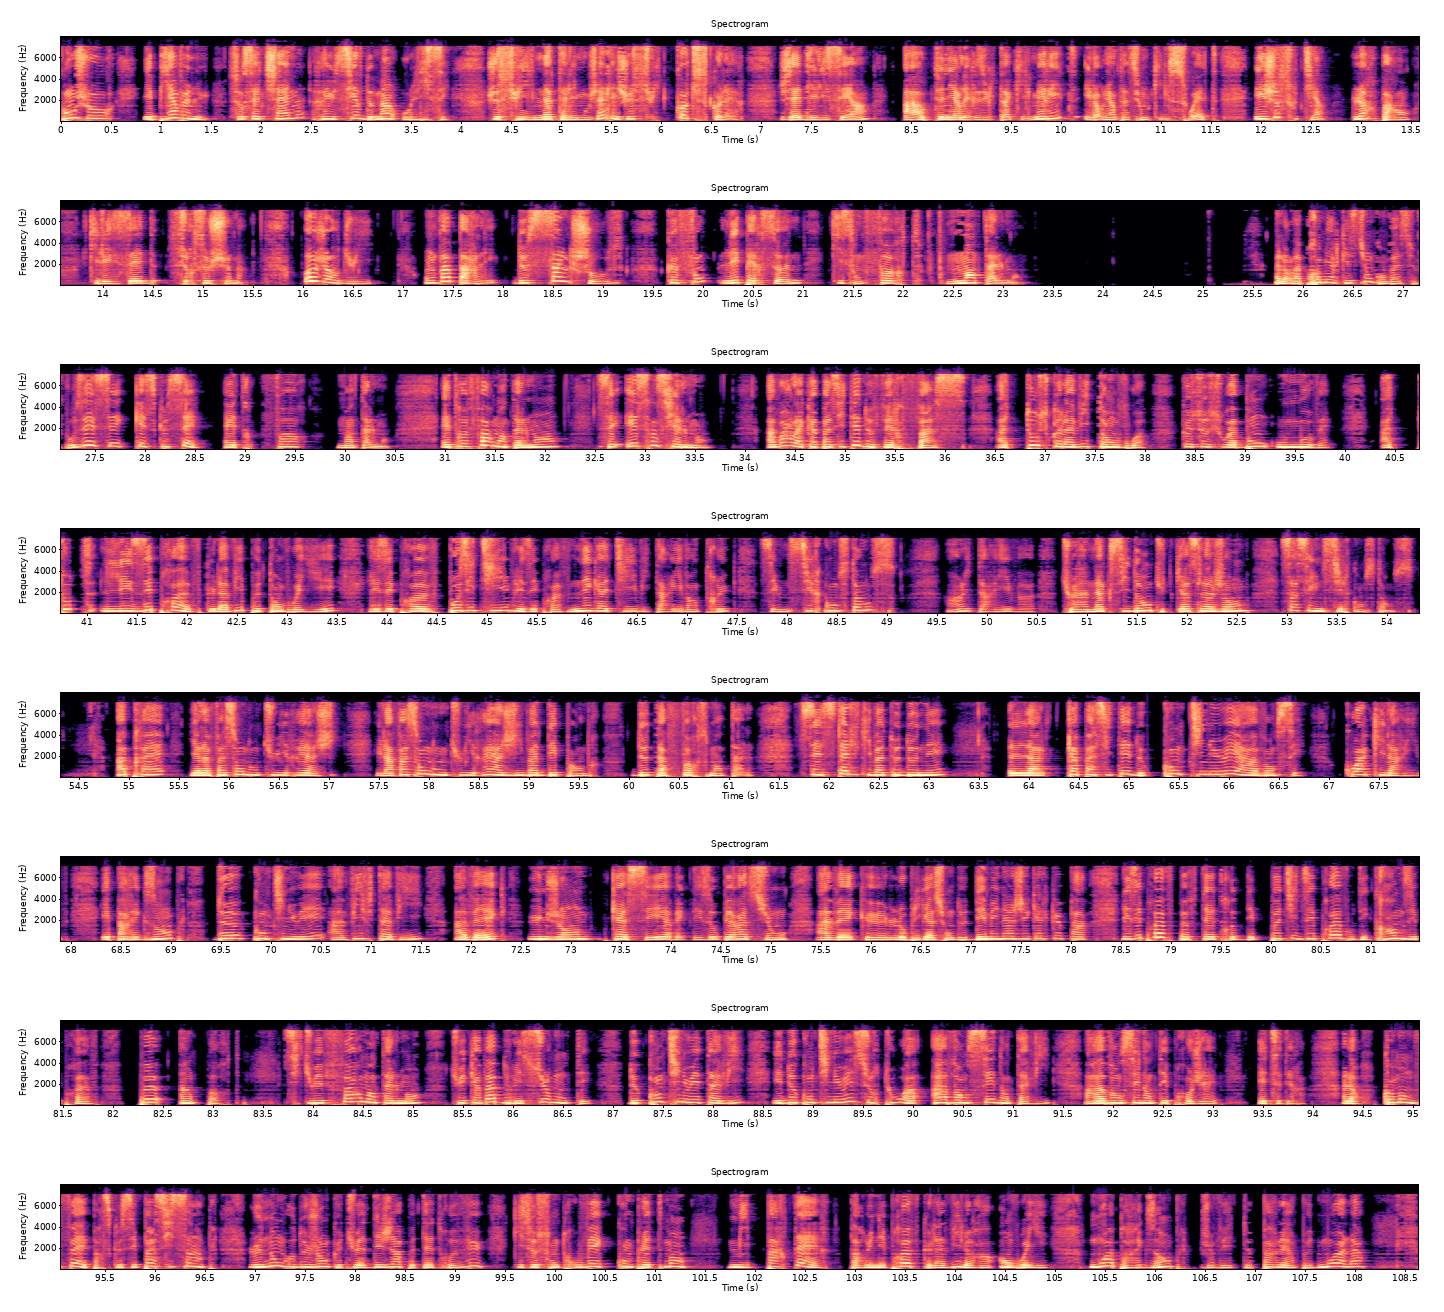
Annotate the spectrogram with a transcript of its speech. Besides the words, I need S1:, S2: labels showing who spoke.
S1: Bonjour et bienvenue sur cette chaîne Réussir demain au lycée. Je suis Nathalie Mougel et je suis coach scolaire. J'aide les lycéens à obtenir les résultats qu'ils méritent et l'orientation qu'ils souhaitent et je soutiens leurs parents qui les aident sur ce chemin. Aujourd'hui, on va parler de cinq choses que font les personnes qui sont fortes mentalement. Alors la première question qu'on va se poser, c'est qu'est-ce que c'est être fort mentalement. Être fort mentalement, c'est essentiellement avoir la capacité de faire face à tout ce que la vie t'envoie, que ce soit bon ou mauvais, à toutes les épreuves que la vie peut t'envoyer, les épreuves positives, les épreuves négatives, il t'arrive un truc, c'est une circonstance, hein, il t'arrive, tu as un accident, tu te casses la jambe, ça c'est une circonstance. Après, il y a la façon dont tu y réagis. Et la façon dont tu y réagis va dépendre de ta force mentale. C'est celle qui va te donner la capacité de continuer à avancer, quoi qu'il arrive. Et par exemple, de continuer à vivre ta vie avec une jambe cassée, avec des opérations, avec euh, l'obligation de déménager quelque part. Les épreuves peuvent être des petites épreuves ou des grandes épreuves peu importe. Si tu es fort mentalement, tu es capable de les surmonter, de continuer ta vie et de continuer surtout à avancer dans ta vie, à avancer dans tes projets, etc. Alors, comment on fait? Parce que c'est pas si simple. Le nombre de gens que tu as déjà peut-être vus qui se sont trouvés complètement mis par terre par une épreuve que la vie leur a envoyée. Moi, par exemple, je vais te parler un peu de moi là.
